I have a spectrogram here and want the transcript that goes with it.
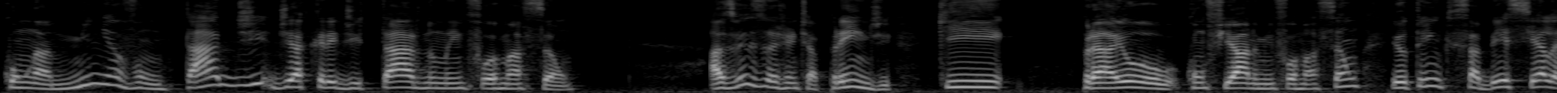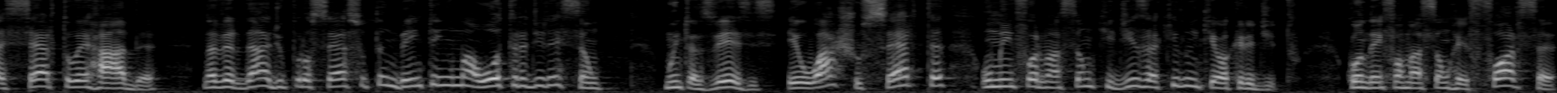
com a minha vontade de acreditar numa informação. Às vezes a gente aprende que para eu confiar numa informação, eu tenho que saber se ela é certa ou errada. Na verdade, o processo também tem uma outra direção. Muitas vezes eu acho certa uma informação que diz aquilo em que eu acredito. Quando a informação reforça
